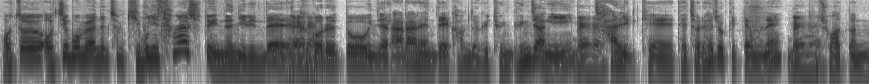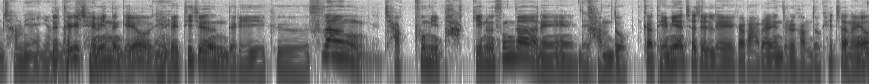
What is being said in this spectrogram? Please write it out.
어쩌 어찌 보면은 참 기분이 상할 수도 있는 일인데 네네. 그거를 또 이제 라라랜드의 감독이 되- 굉장히 네네. 잘 이렇게 대처를 해줬기 때문에 네네. 더 좋았던 장면이 아니었나. 되게 싶어요. 재밌는 게요. 네. 네티즌들이 그 수상 작품이 바뀌는 순간에 네. 감독, 그러니까 데미안 차젤레가 라라랜드를 감독했잖아요.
